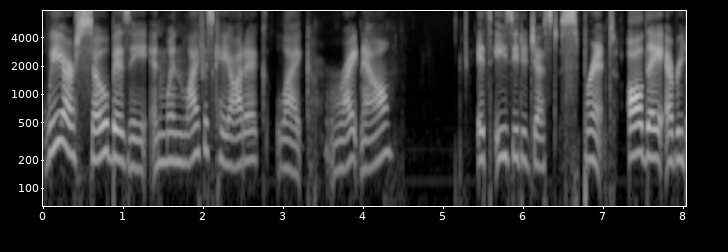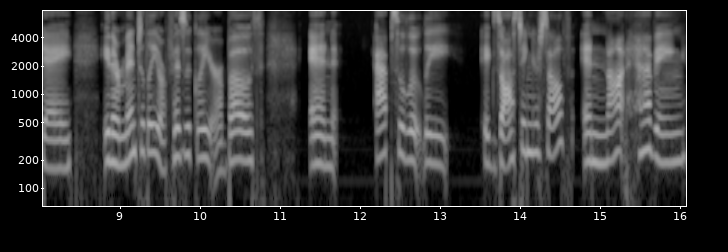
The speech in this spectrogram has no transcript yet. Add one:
we are so busy, and when life is chaotic, like right now, it's easy to just sprint all day, every day, either mentally or physically or both, and absolutely exhausting yourself and not having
